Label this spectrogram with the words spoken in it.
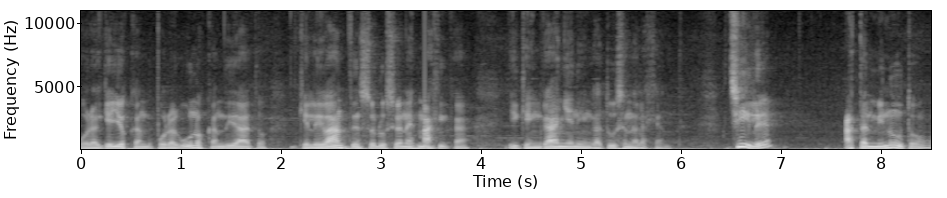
por aquellos por algunos candidatos que levanten soluciones mágicas y que engañen y engatusen a la gente. Chile, hasta el minuto,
